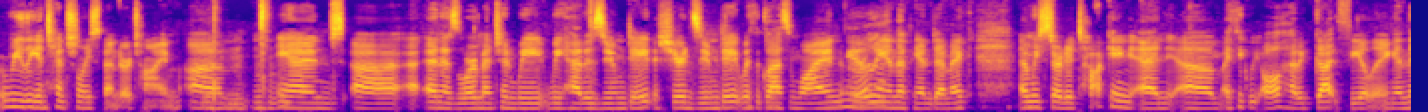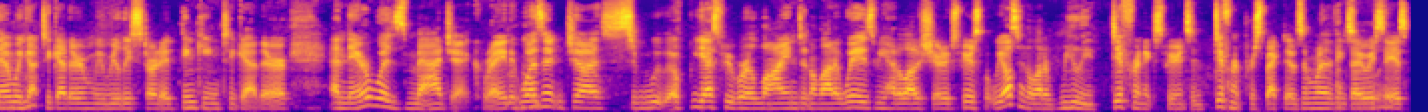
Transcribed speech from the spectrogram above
really intentionally spend our time. Um, And uh, and as Laura mentioned, we we had a Zoom date, a shared Zoom date with a glass of wine early in the pandemic, and we started talking. And um, I think we all had a gut feeling, and then we got together and we really started thinking together. And there was magic, right? It wasn't just we, uh, yes, we were aligned in a lot of ways. We had a lot of shared experience, but we also had a lot of really different experience and different perspectives. And one of the things I always say is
